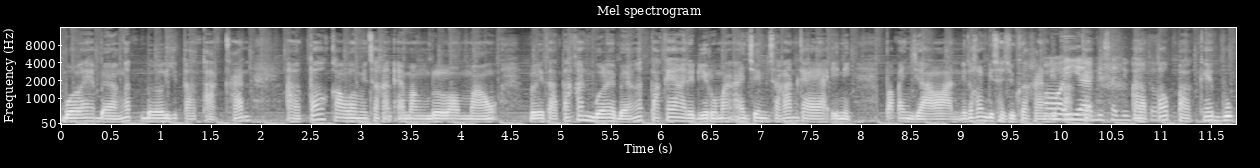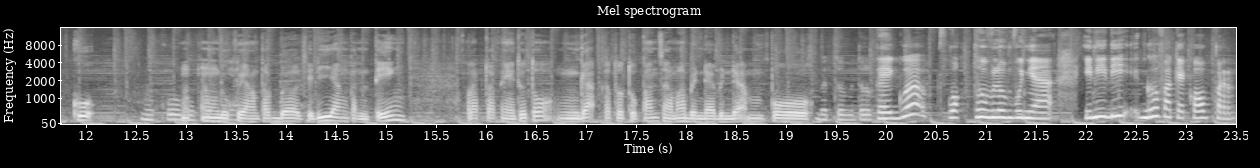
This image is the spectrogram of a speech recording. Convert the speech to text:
Boleh banget beli tatakan Atau kalau misalkan emang belum mau beli tatakan boleh banget pakai yang ada di rumah aja misalkan kayak ini papan jalan itu kan bisa juga kan Oh dipakai iya bisa juga atau pakai buku buku buku, buku iya. yang tebel. Jadi yang penting laptopnya itu tuh nggak ketutupan sama benda-benda empuk. betul betul. Kayak gue waktu belum punya ini di gue pakai koper.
